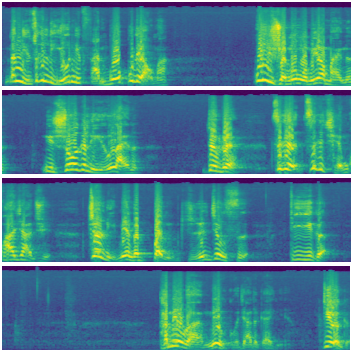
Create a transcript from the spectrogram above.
那你这个理由你反驳不了吗？为什么我们要买呢？你说个理由来呢，对不对？这个这个钱花下去，这里面的本质就是，第一个，他没有把没有国家的概念；第二个，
